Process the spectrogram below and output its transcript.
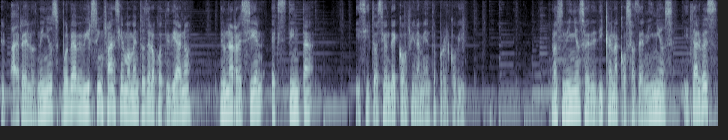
El padre de los niños vuelve a vivir su infancia en momentos de lo cotidiano de una recién extinta y situación de confinamiento por el COVID. Los niños se dedican a cosas de niños y tal vez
